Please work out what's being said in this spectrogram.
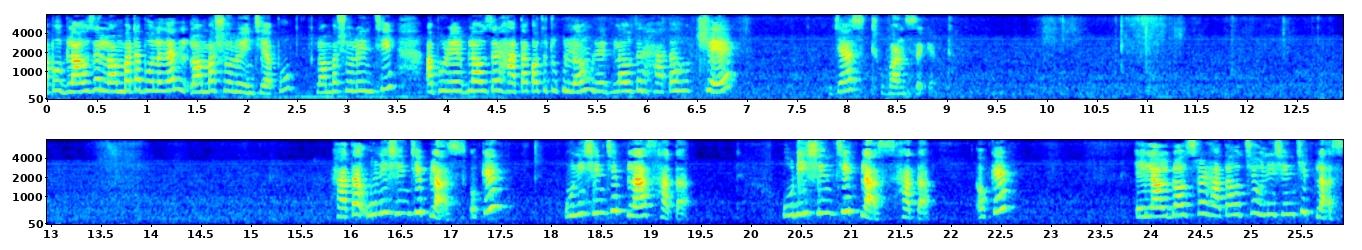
আপু ব্লাউজের লম্বাটা বলে দেন। লম্বা ষোলো ইঞ্চি আপু। লম্বা ষোলো ইঞ্চি। আপু রেড ব্লাউজের হাতা কতটুকু লং রেড ব্লাউজের হাতা হচ্ছে জাস্ট ওয়ান সেকেন্ড হাতা উনিশ ইঞ্চি প্লাস ওকে উনিশ ইঞ্চি প্লাস হাতা। উনিশ ইঞ্চি প্লাস হাতা ওকে এই লাল ব্লাউজটার হাতা হচ্ছে উনিশ ইঞ্চি প্লাস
